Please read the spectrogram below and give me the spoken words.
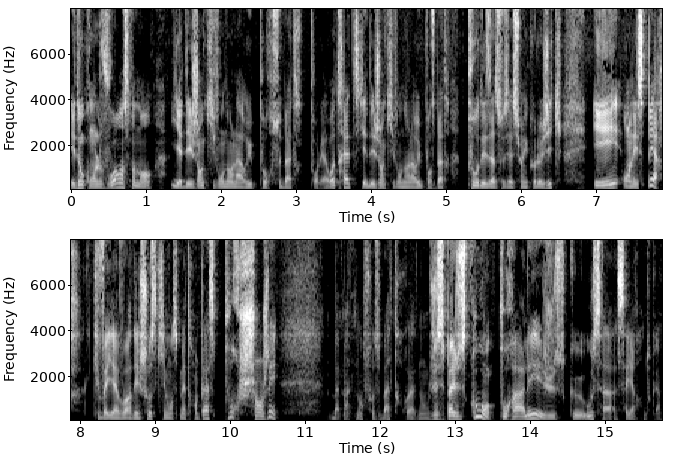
Et donc on le voit en ce moment, il y a des gens qui vont dans la rue pour se battre pour les retraites, il y a des gens qui vont dans la rue pour se battre pour des associations écologiques, et on espère qu'il va y avoir des choses qui vont se mettre en place pour changer. Bah maintenant, faut se battre, quoi. Donc je sais pas jusqu'où on pourra aller, jusqu'où ça, ça ira en tout cas.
